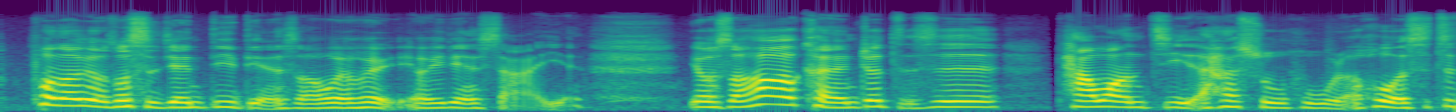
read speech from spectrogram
碰到没有说时间地点的时候，我也会有一点傻眼。有时候可能就只是他忘记了，他疏忽了，或者是这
